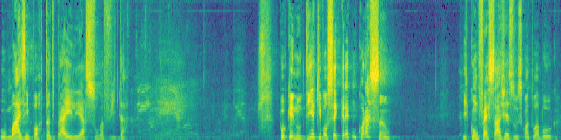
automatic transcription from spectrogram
O mais importante para Ele é a sua vida. Porque no dia que você crê com o coração, e confessar Jesus com a tua boca,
